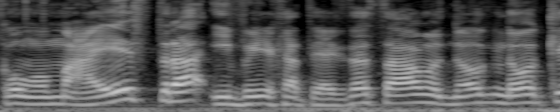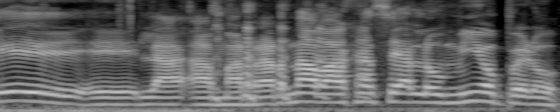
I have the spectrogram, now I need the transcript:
como maestra. Y fíjate, ahorita estábamos, no, no que eh, la amarrar navaja sea lo mío, pero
